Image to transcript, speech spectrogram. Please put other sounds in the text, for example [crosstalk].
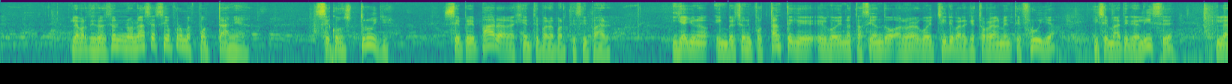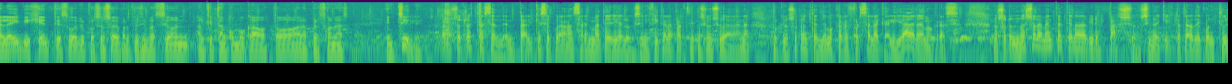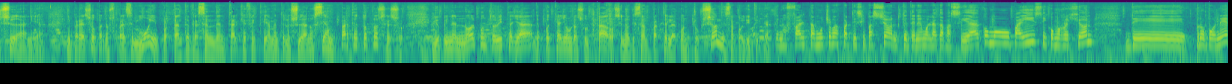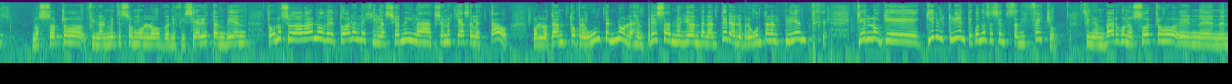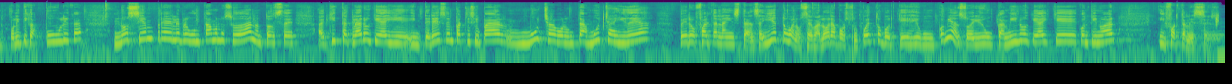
la participación no nace así en forma espontánea, se construye se prepara a la gente para participar. Y hay una inversión importante que el gobierno está haciendo a lo largo de Chile para que esto realmente fluya y se materialice. La ley vigente sobre el proceso de participación al que están convocados todas las personas en Chile. Para nosotros es trascendental que se pueda avanzar en materia de lo que significa la participación ciudadana, porque nosotros entendemos que refuerza la calidad de la democracia. Nosotros no es solamente el tema de abrir espacio, sino hay que tratar de construir ciudadanía. Y para eso nos parece muy importante, trascendental, que efectivamente los ciudadanos sean parte de estos procesos y opinen no desde el punto de vista ya después que haya un resultado, sino que sean parte de la construcción de esa política. Que nos falta mucho más participación, que tenemos la capacidad como país y como región de proponer nosotros finalmente somos los beneficiarios también, todos los ciudadanos de todas las legislaciones y las acciones que hace el Estado. Por lo tanto, pregúntenos, las empresas nos llevan delantera, le preguntan al cliente, [laughs] ¿qué es lo que quiere el cliente? ¿Cuándo se siente satisfecho? Sin embargo, nosotros en, en políticas públicas no siempre le preguntamos a los ciudadanos. Entonces, aquí está claro que hay interés en participar, mucha voluntad, muchas ideas, pero faltan las instancias. Y esto, bueno, se valora por supuesto porque es un comienzo, hay un camino que hay que continuar y fortalecer.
